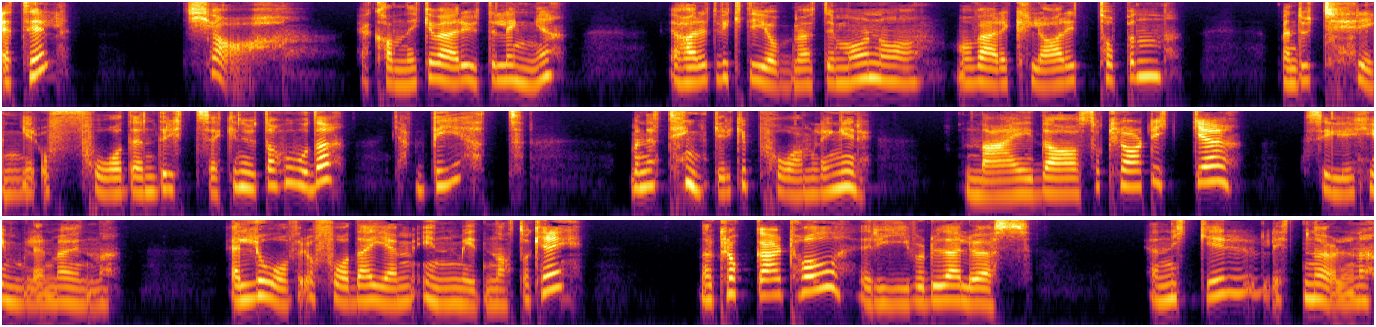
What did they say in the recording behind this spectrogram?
Et til? Tja, jeg kan ikke være ute lenge. Jeg har et viktig jobbmøte i morgen og må være klar i toppen. Men du trenger å få den drittsekken ut av hodet. Jeg vet, men jeg tenker ikke på ham lenger. Nei da, så klart ikke, Silje himler med øynene. Jeg lover å få deg hjem innen midnatt, ok? Når klokka er tolv, river du deg løs. Jeg nikker litt nølende.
